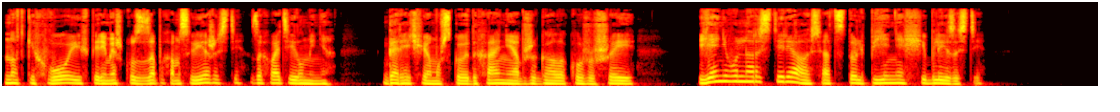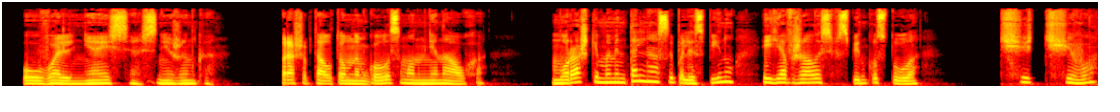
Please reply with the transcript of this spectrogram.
нотки хвои вперемешку с запахом свежести захватил меня. Горячее мужское дыхание обжигало кожу шеи — я невольно растерялась от столь пьянящей близости. «Увольняйся, Снежинка», — прошептал томным голосом он мне на ухо. Мурашки моментально осыпали спину, и я вжалась в спинку стула. Ч «Чего?»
